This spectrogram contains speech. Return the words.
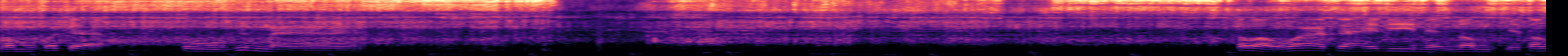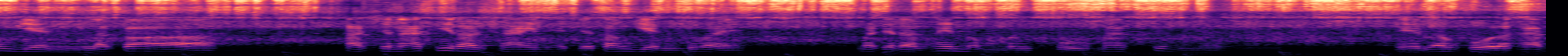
นมก็จะฟูขึ้นมาเขาบอกว่าจะให้ดีเนี่ยนมจะต้องเย็นแล้วก็ภาชนะที่เราใช้เนี่ยจะต้องเย็นด้วย มันจะทำให้นมมันฟูมากขึ้นนะเนี่ยเริ่มฟูแล้วครับ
